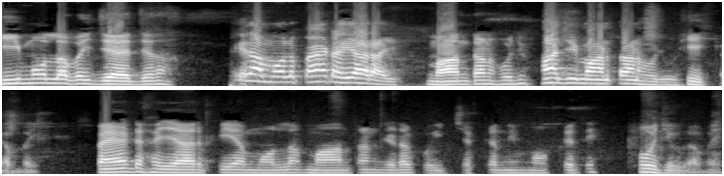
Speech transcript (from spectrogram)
ਕੀ ਮੁੱਲ ਆ ਬਾਈ ਜਾਇਜ਼ ਜਰਾ ਇਹਦਾ ਮੁੱਲ 65000 ਆ ਜੀ। ਮਾਨਤਨ ਹੋ ਜੂ? ਹਾਂਜੀ ਮਾਨਤਾਨ ਹੋ ਜੂ। ਠੀਕ ਆ ਬਾਈ। 65000 ਰੁਪਿਆ ਮੁੱਲ ਮਾਨਤਨ ਜਿਹੜਾ ਕੋਈ ਚੱਕਰ ਨਹੀਂ ਮੌਕੇ ਤੇ ਹੋ ਜਾਊਗਾ ਬਾਈ।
